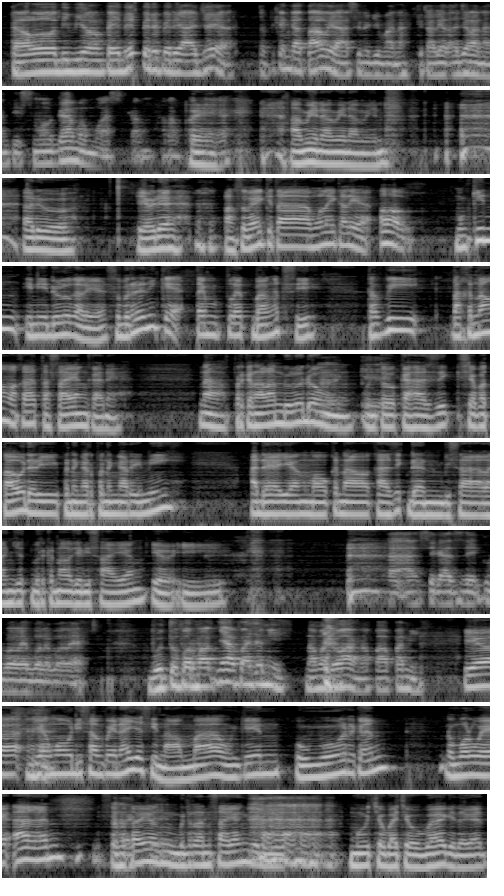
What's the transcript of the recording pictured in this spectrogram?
Kalau dibilang pede, pede-pede aja ya. Tapi kan nggak tahu ya hasilnya gimana. Kita lihat aja lah nanti. Semoga memuaskan harapannya Weh. ya. Amin, amin, amin. Aduh, ya udah, langsung aja kita mulai kali ya. Oh, mungkin ini dulu kali ya. Sebenarnya ini kayak template banget sih, tapi tak kenal maka tak sayang kan ya. Nah, perkenalan dulu dong Oke. untuk Kak Hazik. Siapa tahu dari pendengar-pendengar ini ada yang mau kenal Kak Hazik dan bisa lanjut berkenal jadi sayang. Yoi. Asik-asik, boleh, boleh, boleh. Butuh formatnya apa aja nih? Nama doang, apa-apa nih? Ya, yang mau disampaikan aja sih nama, mungkin umur kan, nomor WA kan. Siapa tahu Oke. yang beneran sayang jadi mau coba-coba gitu kan.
